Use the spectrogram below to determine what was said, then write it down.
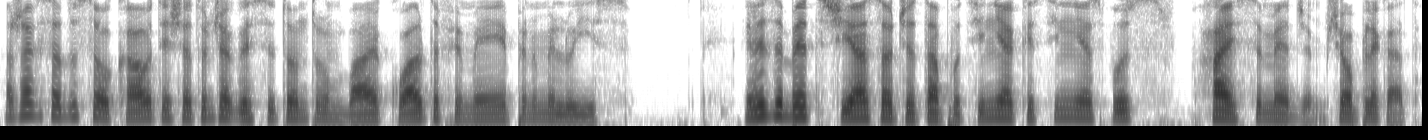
Așa că s-a dus să o caute și atunci a găsit-o într-un bar cu o altă femeie pe nume Louise. Elizabeth și ea s-au cetat puțin, iar Cristina i-a spus, hai să mergem, și au plecat.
